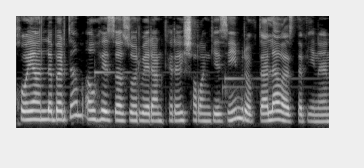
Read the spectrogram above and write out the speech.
خۆیان لە بەردەم ئەو هێزە زۆر وێرانکەرەی شەڕەنگێزیی مرۆڤدا لاواز دەبینن.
